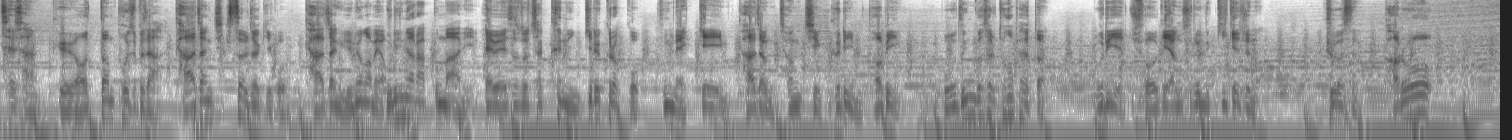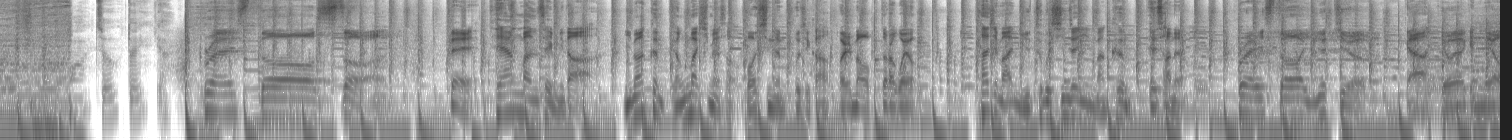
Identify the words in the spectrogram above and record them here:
세상 그 어떤 포즈보다 가장 직설적이고 가장 유명하며 우리나라뿐만 아닌 해외에서조차 큰 인기를 끌었고 국내 게임, 가정, 정치, 그림, 더빙 모든 것을 통합하였던 우리의 추억의 향수를 느끼게 해주는 그것은 바로 Sun. 네 태양 만세입니다. 이만큼 병 마시면서 멋있는 포즈가 얼마 없더라고요. 하지만 유튜브 신전인 만큼 대사는 the YouTube 가 되어야겠네요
